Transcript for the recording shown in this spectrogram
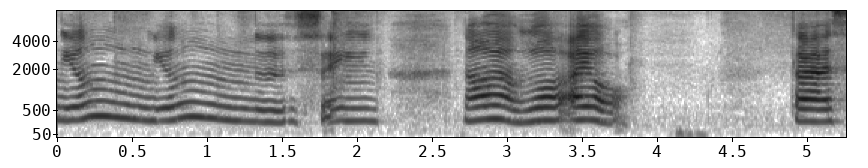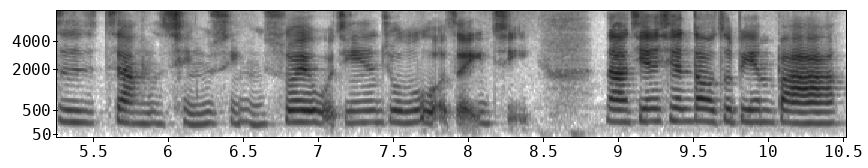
嘤嘤的声音。然后我想说，哎呦，大概是这样的情形，所以我今天就录了这一集。那今天先到这边吧。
